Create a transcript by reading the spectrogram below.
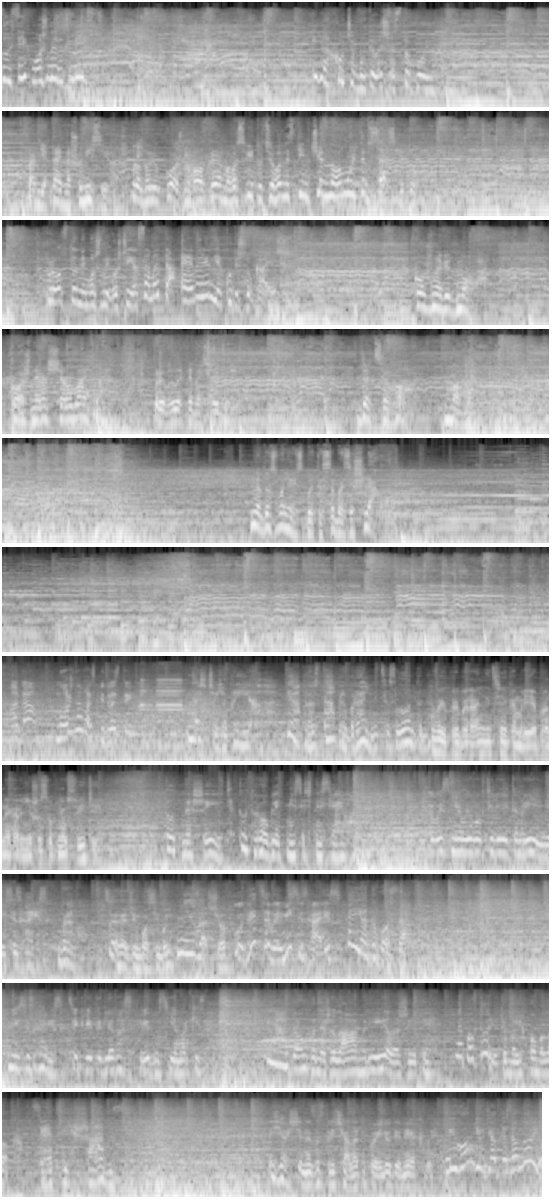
з усіх можливих місць. Я хочу бути лише з тобою. Пам'ятай нашу місію про долю кожного окремого світу цього нескінченного мультивсесвіту. Просто неможливо, що я саме та Евелін, яку ти шукаєш. Кожна відмова, кожне розчарування привели тебе сюди. До цього моменту. Не дозволяй збити себе зі шляху. Можна вас підвести? На що я приїхала? Я проста прибиральниця з Лондона. Ви прибиральниця, яка мріє про найгарнішу сукню в світі. Тут не шиють, тут роблять місячне сяйво. Ви сміливо втілюєте мрії, місіс Гарріс. Браво. Це геть імпосібль. Ні за що. Куди це ви, місіс Гарріс? Я до боса. Місіс Гарріс, ці квіти для вас від месьє Маркіза. Я довго не жила, а мріяла жити. Не повторюйте моїх помилок. Це твій шанс. Я ще не зустрічала такої людини, як ви. Бігом, дівчатка, за мною.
